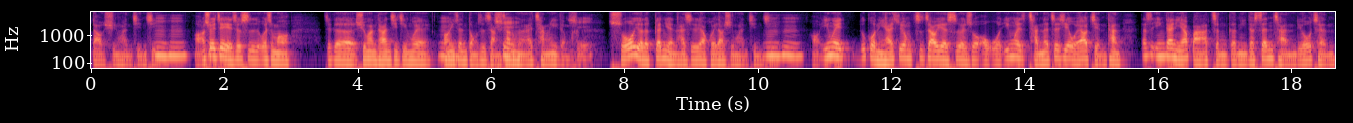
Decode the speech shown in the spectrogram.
到循环经济、嗯哼，啊。所以这也就是为什么这个循环台湾基金会黄玉珍董事长嗯是常常来倡议的嘛。是，所有的根源还是要回到循环经济。嗯，哦，因为如果你还是用制造业思维说，哦，我因为产了这些，我要减碳，但是应该你要把整个你的生产流程，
